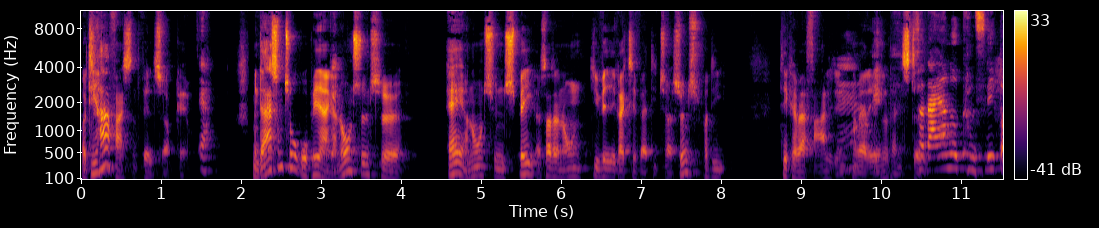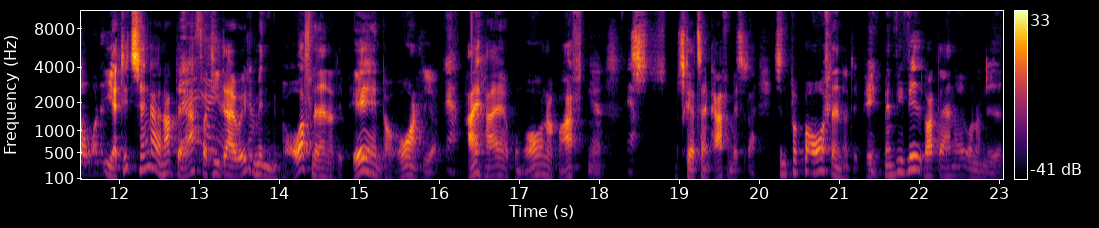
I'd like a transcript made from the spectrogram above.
Og de har faktisk en fælles opgave. Ja. Men der er sådan to grupperinger. Nogen synes øh, A, og nogen synes B, og så er der nogen, de ved ikke rigtig, hvad de tør synes, fordi det kan være farligt enten at være det ene eller det andet sted. Så der er noget konflikt over det. Ja, det tænker jeg nok, der Ja, er, ja, fordi ja, der er jo ikke, ja. men på overfladen er det pænt og ordentligt, og Ja. hej hej og godmorgen og god aften, Ja, og ja. skal jeg tage en kaffe med til dig. Så på, på overfladen er det pænt, men vi ved godt, der er noget under neden.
